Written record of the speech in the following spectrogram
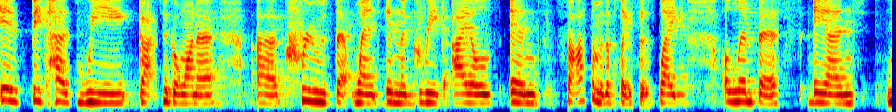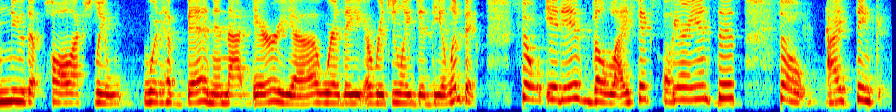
is because we got to go on a, a, cruise that went in the Greek Isles and saw some of the places like Olympus and knew that Paul actually would have been in that area where they originally did the Olympics. So it is the life experiences. So I think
